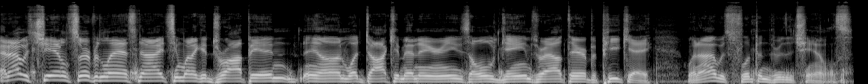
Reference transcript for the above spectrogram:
And I was channel surfing last night, seeing what I could drop in on what documentaries, old games were out there. But PK, when I was flipping through the channels,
